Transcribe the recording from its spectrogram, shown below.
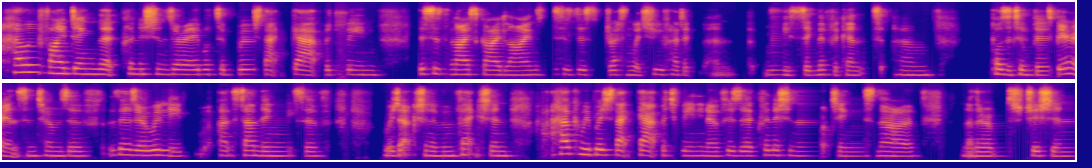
how are you finding that clinicians are able to bridge that gap between this is the NICE guidelines, this is this dressing which you've had a, a really significant um, positive experience in terms of those are really outstanding of reduction of infection. How can we bridge that gap between, you know, if there's a clinician watching this now, another obstetrician,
